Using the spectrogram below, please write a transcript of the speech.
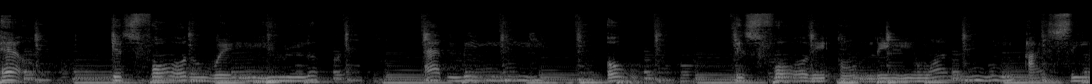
L, it's for the way you look at me. O, it's for the only one I see.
